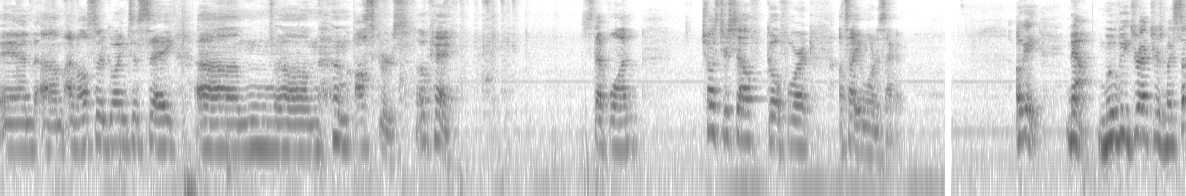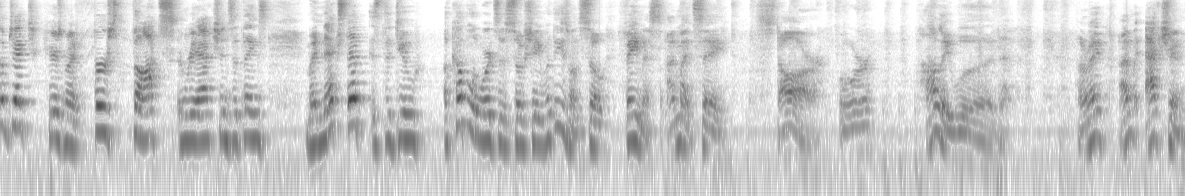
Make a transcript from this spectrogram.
And um, I'm also going to say um, um, Oscars. Okay. Step one trust yourself, go for it. I'll tell you more in a second. Okay, now, movie director is my subject. Here's my first thoughts and reactions to things. My next step is to do a couple of words associated with these ones. So famous, I might say star or Hollywood. All right, I'm action.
